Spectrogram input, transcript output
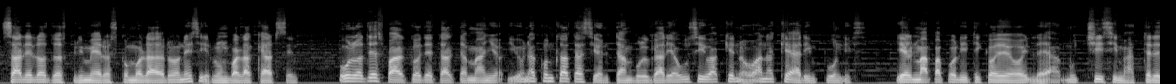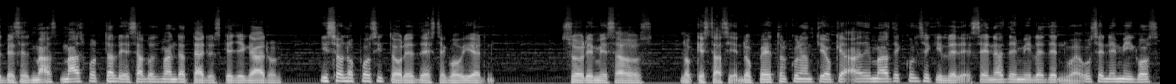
Salen los dos primeros como ladrones y rumbo a la cárcel. Unos desfalcos de tal tamaño y una contratación tan vulgar y abusiva que no van a quedar impunes. Y el mapa político de hoy le da muchísima, tres veces más, más fortaleza a los mandatarios que llegaron y son opositores de este gobierno. Sobre Mesa 2, lo que está haciendo Petro con Antioquia, además de conseguirle decenas de miles de nuevos enemigos,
